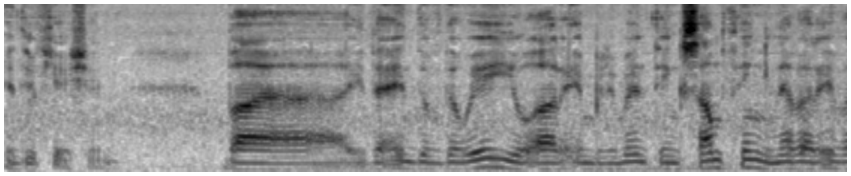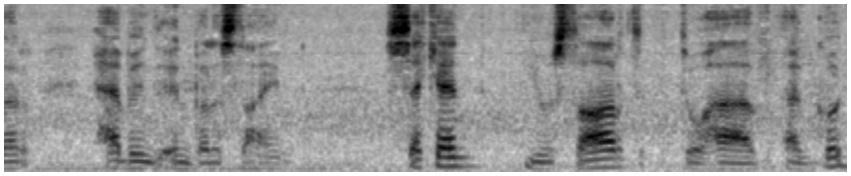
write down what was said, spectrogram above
education. By the end of the way, you are implementing something never ever happened in Palestine. Second, you start to have a good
